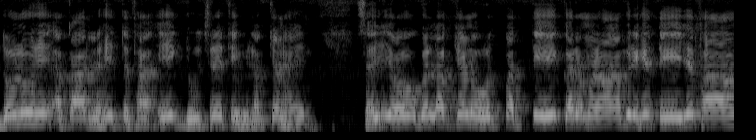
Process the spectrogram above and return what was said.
दोनों ही आकार रहित तथा एक दूसरे से विलक्षण है। संयोग लक्षण उत्पत्ति कर्मणा गृहते यथा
